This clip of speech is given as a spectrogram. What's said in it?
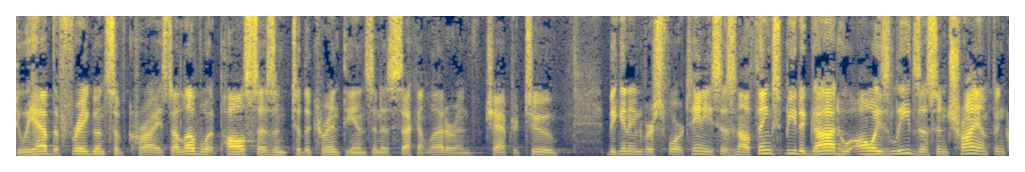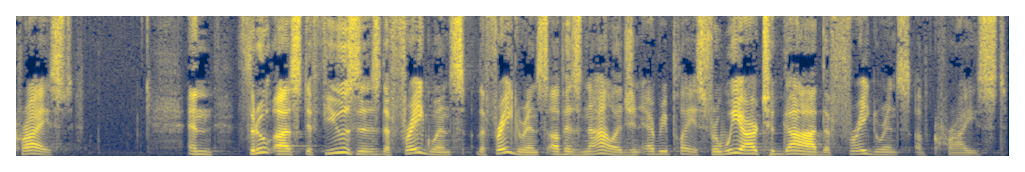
Do we have the fragrance of Christ? I love what Paul says to the Corinthians in his second letter in chapter 2, beginning in verse 14. He says, Now thanks be to God who always leads us in triumph in Christ, and through us diffuses the fragrance, the fragrance of his knowledge in every place. For we are to God the fragrance of Christ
